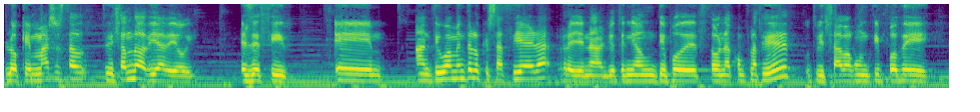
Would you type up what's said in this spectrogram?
lo que más se está utilizando a día de hoy. Es decir, antiguamente lo que se hacía era rellenar. Yo tenía un tipo de zona con flacidez, utilizaba algún tipo de,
